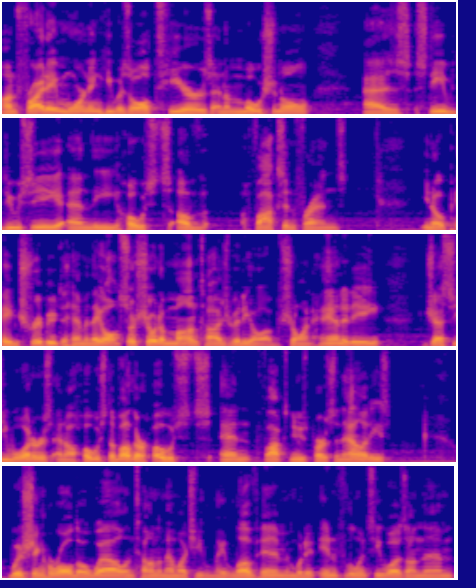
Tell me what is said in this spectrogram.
on Friday morning, he was all tears and emotional as Steve Doocy and the hosts of Fox and Friends, you know, paid tribute to him. And they also showed a montage video of Sean Hannity, Jesse Watters, and a host of other hosts and Fox News personalities wishing Geraldo well and telling them how much he, they love him and what an influence he was on them.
